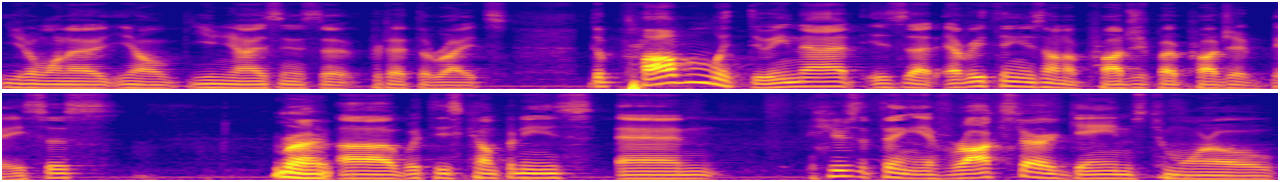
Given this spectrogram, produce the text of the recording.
you don't want to, you know, unionizing is to protect the rights. The problem with doing that is that everything is on a project by project basis Right. uh, with these companies. And here's the thing: if Rockstar Games tomorrow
